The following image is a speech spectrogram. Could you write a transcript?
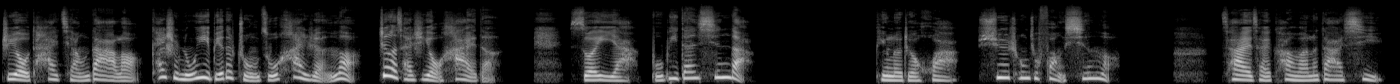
只有太强大了，开始奴役别的种族，害人了，这才是有害的。所以呀，不必担心的。听了这话，薛冲就放心了。菜菜看完了大戏，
